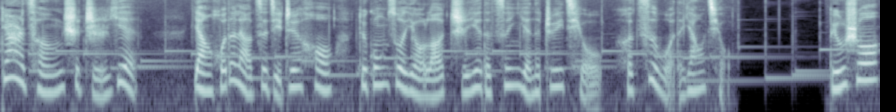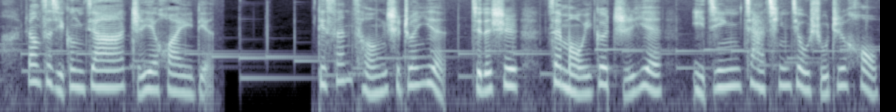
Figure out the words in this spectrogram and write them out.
第二层是职业。养活得了自己之后，对工作有了职业的尊严的追求和自我的要求，比如说让自己更加职业化一点。第三层是专业，指的是在某一个职业已经驾轻就熟之后，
